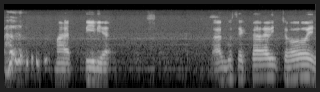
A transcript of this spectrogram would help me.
Mati dia. Bagus sekali, coy.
